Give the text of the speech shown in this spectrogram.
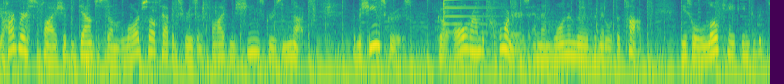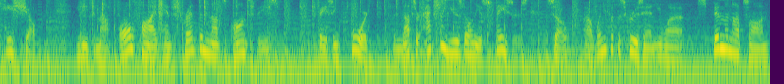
Your hardware supply should be down to some large self-tapping screws and five machine screws and nuts. The machine screws go all around the corners and then one in the, the middle at the top. These will locate into the case shell. You need to mount all five and thread the nuts onto these facing forward. The nuts are actually used only as spacers, so uh, when you put the screws in, you want to spin the nuts on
